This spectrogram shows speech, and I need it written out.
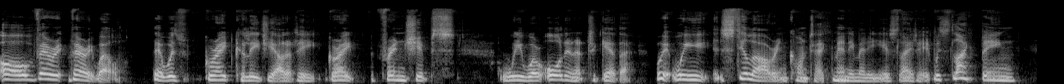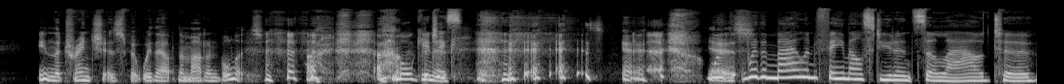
Oh, very, very well. There was great collegiality, great friendships. We were all in it together. We, we still are in contact many, many years later. It was like being in the trenches, but without the mud and bullets. More Guinness. Yeah. Were, Yes. the, were the male and female students allowed to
